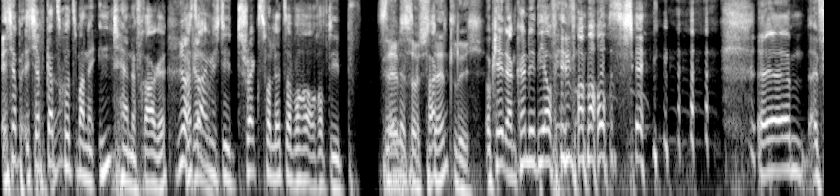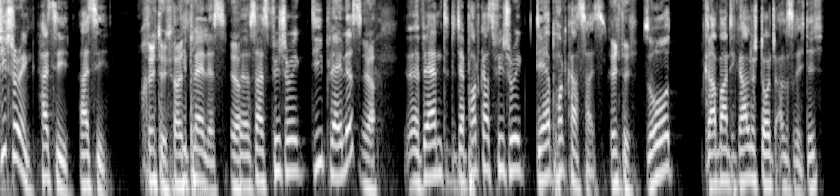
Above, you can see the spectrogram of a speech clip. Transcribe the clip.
ich habe ich hab ganz kurz mal eine interne Frage. Ja, Hast du gerne. eigentlich die Tracks von letzter Woche auch auf die Playlist gepackt? selbstverständlich. Okay, dann könnt ihr die auf jeden Fall mal auschecken. ähm, Featuring heißt sie, heißt sie, Richtig, heißt die Playlist. Ja. Das heißt Featuring, die Playlist, Ja, äh, während der Podcast Featuring der Podcast heißt. richtig. So grammatikalisch deutsch alles richtig.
